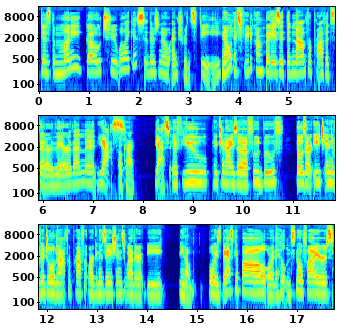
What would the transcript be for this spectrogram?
does the money go to? Well, I guess there's no entrance fee. No, it's free to come. But is it the non-for-profits that are there then that? yes. Okay. Yes, if you patronize a food booth, those are each individual not-for-profit organizations, whether it be you know boys basketball or the Hilton Snow Flyers,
